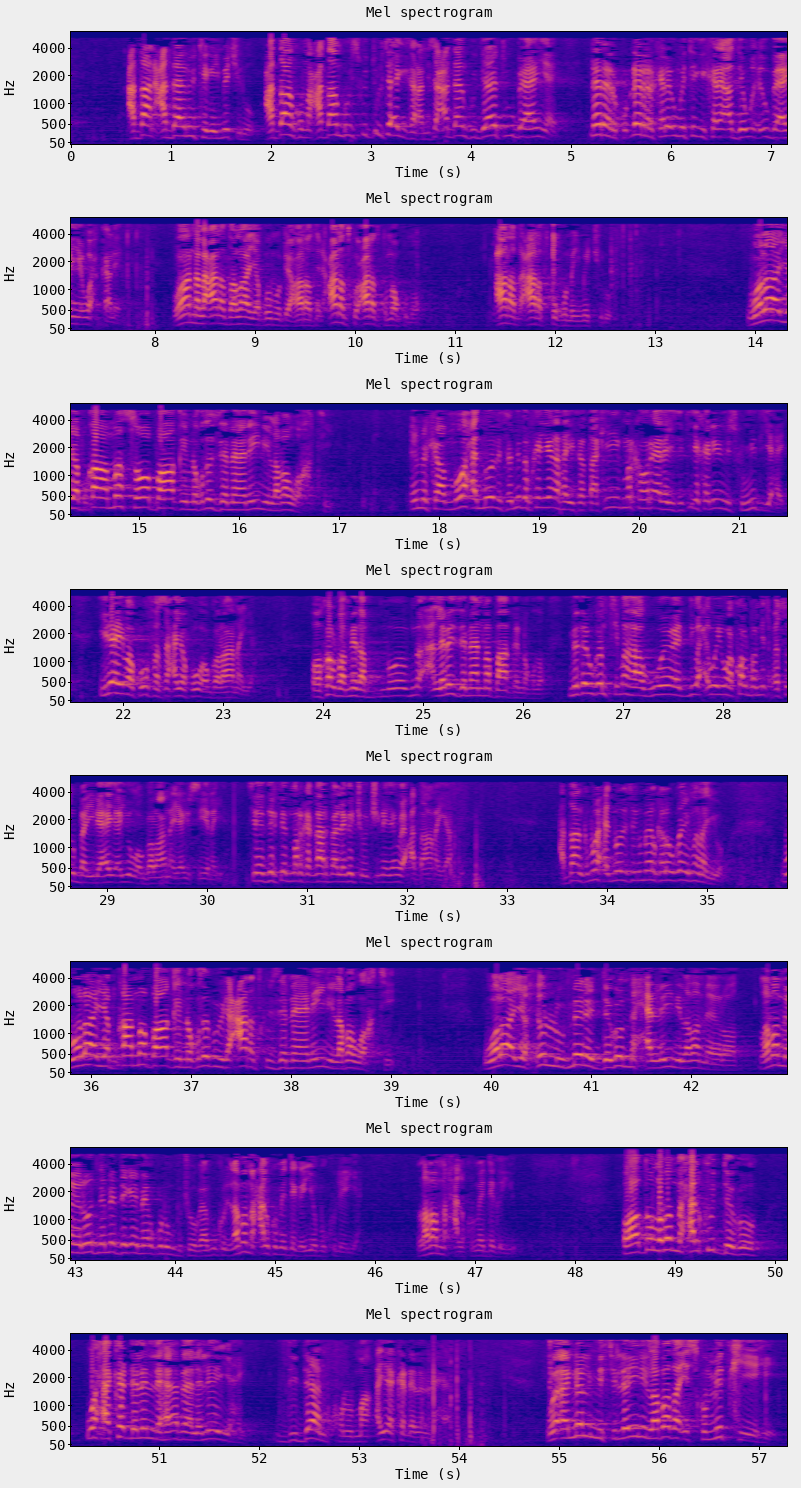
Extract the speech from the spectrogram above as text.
Caddaan caddaan u tegey ma jiro. Caddaanku ma caddaan buu isku dul taagi karaa mise caddaanku daatu u baahan yahay. Dhererku dherer kale uma tegi kara de wuxuu u baahan yahay wax kale. Wa ana alcarada laa yaquumu bicaradin caradku carad kuma qumo carad carad ku qumay ma jiro. Walaa yabqaa ma soo baaqi noqdo zamaanayni laba wakti iminka ma waxaad moodaysaa midabkan yar aad haysataa kii marka hore aad haysatay kan inuu isku mid yahay ilaahay baa kuu fasaxay oo kuu ogolaanaya oo kolba midab laba zamaan ma baaqi noqdo. Madowgan timahaagu waxa wey waa kolba mid cusub baa ilaahay ayuu ogolaanaya siinaya sidaa darteed marka qaar baa laga joojinaya way caddaanayaan caddaanka ma waxaad moodaysa inu meel kale uga imanayo. Walaa yabqaa ma baaqi noqdo buu yidhi caradku zamaanayni laba wakti walaa yaxullu mana dego maxalayni laba meelood. Laba meeloodna ma dege meel qurun buu joogaa bu laba maxal kuma degayo buu kuleeyahay laba maxal kuma degayo. Oo hadduu laba maxal ku dego waxa ka dhalan lahaa baa la leeyahay. Didaan kulma ayaa ka dhalan lahaa. Wa ana almilayni labada isku midkiihi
